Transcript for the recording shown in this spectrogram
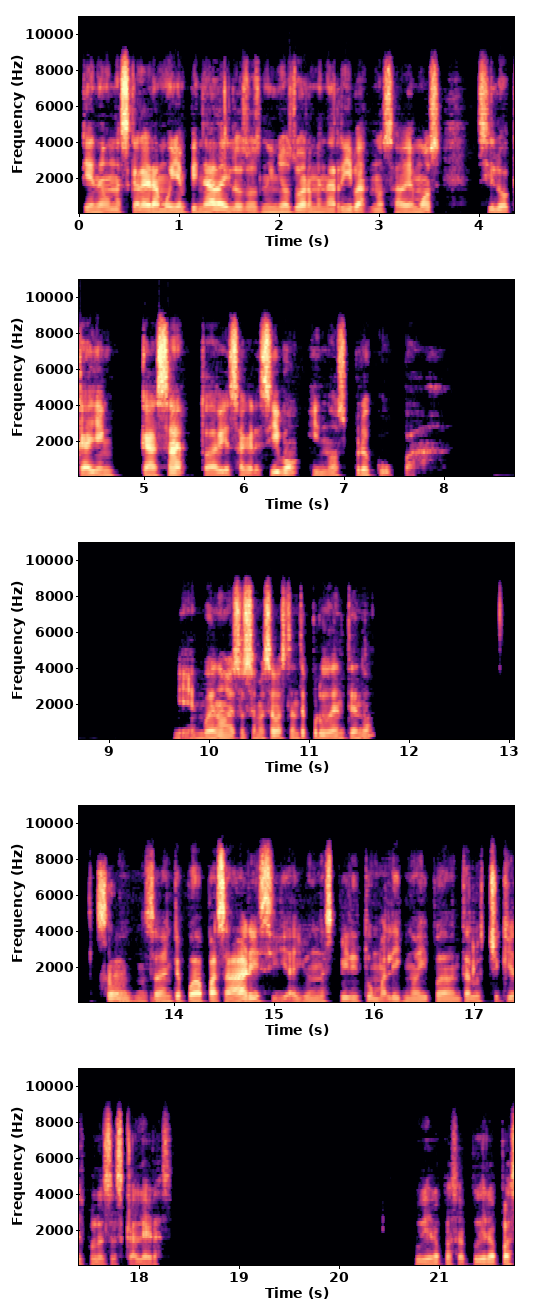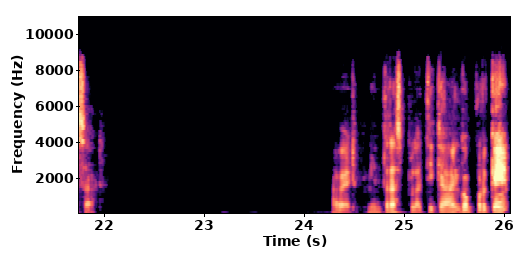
Tiene una escalera muy empinada y los dos niños duermen arriba. No sabemos si lo que hay en casa todavía es agresivo y nos preocupa. Bien, bueno, eso se me hace bastante prudente, ¿no? Sí. No, no saben qué pueda pasar y si hay un espíritu maligno ahí puede aventar los chiquillos por las escaleras. Pudiera pasar, pudiera pasar. A ver, mientras platica algo, porque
